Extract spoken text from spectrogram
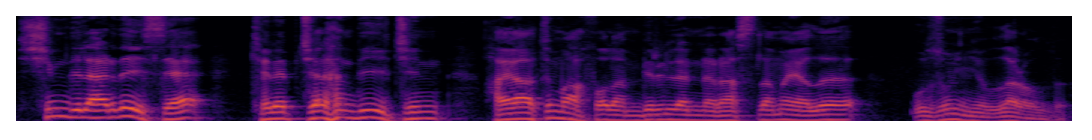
Şimdilerde ise kelepçelendiği için hayatı mahvolan birilerine rastlamayalı uzun yıllar oldu.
